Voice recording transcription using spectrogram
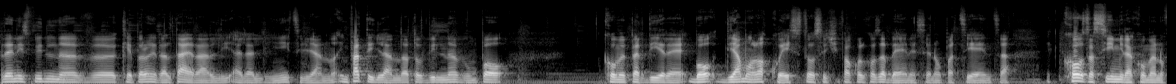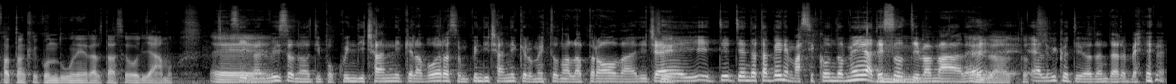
Denis Villeneuve, che però in realtà era, agli inizi, gli hanno, infatti gli hanno dato Villeneuve un po' come per dire, boh, diamolo a questo, se ci fa qualcosa bene, se no pazienza. Cosa simile a come hanno fatto anche con Dune in realtà, se vogliamo. Eh... Sì, ma lui sono tipo 15 anni che lavora, sono 15 anni che lo mettono alla prova, dice sì. ti, ti, è andata bene, ma secondo me adesso mm, ti va male. Esatto. E a lui continua ad andare bene.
